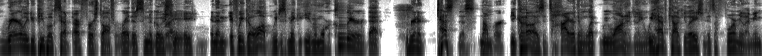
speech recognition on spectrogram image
rarely do people accept our first offer, right? There's some negotiation. Right. And then if we go up, we just make it even more clear that we're going to test this number because it's higher than what we wanted. we have calculations. It's a formula. I mean,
